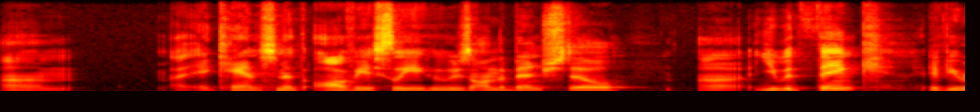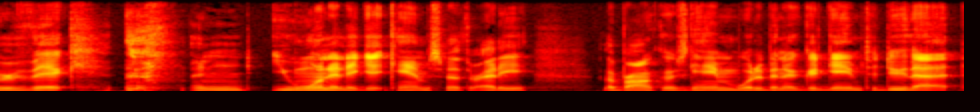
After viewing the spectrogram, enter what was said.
Um, Cam Smith, obviously, who's on the bench still. Uh, you would think if you were Vic and you wanted to get Cam Smith ready, the Broncos game would have been a good game to do that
